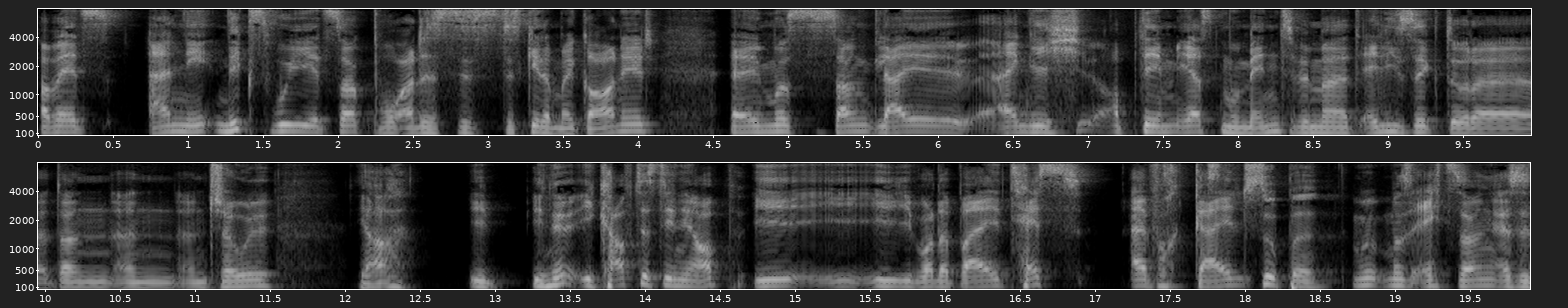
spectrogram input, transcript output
aber jetzt auch ne, nix, wo ich jetzt sag, boah, das ist, das geht einmal gar nicht. Äh, ich muss sagen, gleich eigentlich ab dem ersten Moment, wenn man Ellie sieht oder dann an, an Joel, ja, ich, ich, ne- ich kauf das denen ab. Ich, ich, ich war dabei. Tess, einfach geil. Super. Mu- muss echt sagen, also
